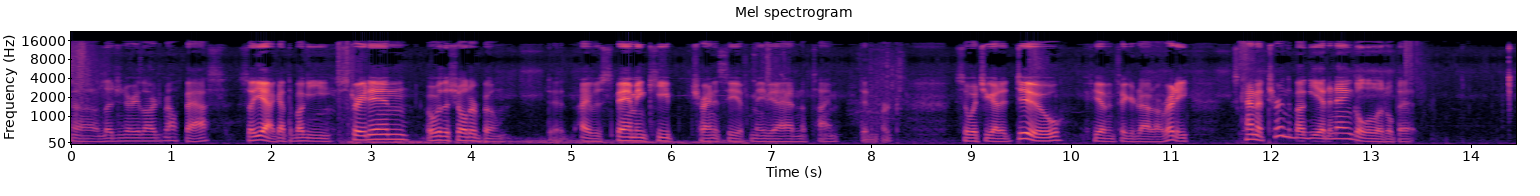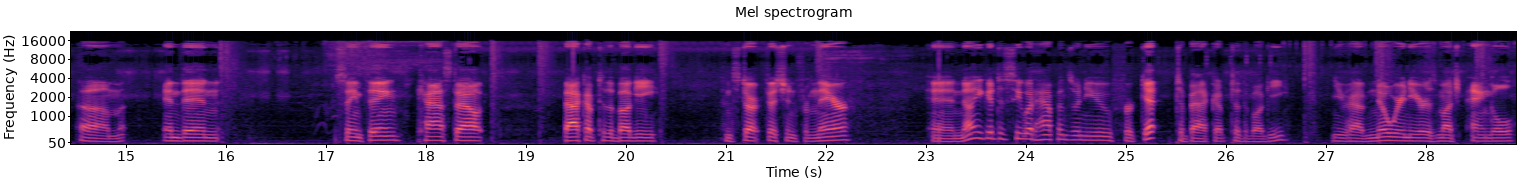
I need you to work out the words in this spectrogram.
Uh, legendary largemouth bass. So yeah, I got the buggy straight in, over the shoulder, boom. I was spamming keep, trying to see if maybe I had enough time. Didn't work. So what you got to do if you haven't figured it out already, is kind of turn the buggy at an angle a little bit. Um, and then same thing, cast out, back up to the buggy, and start fishing from there. And now you get to see what happens when you forget to back up to the buggy. You have nowhere near as much angle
